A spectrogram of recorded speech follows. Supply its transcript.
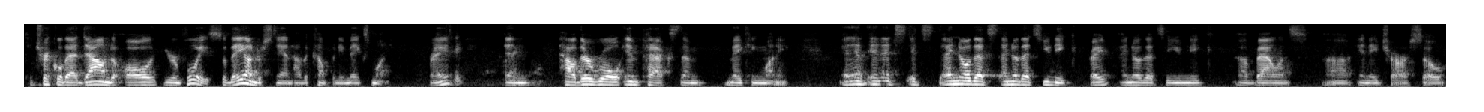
to trickle that down to all your employees so they understand how the company makes money right? And how their role impacts them making money. And, and it's it's i know that's i know that's unique right? I know that's a unique uh, balance uh, in hr so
